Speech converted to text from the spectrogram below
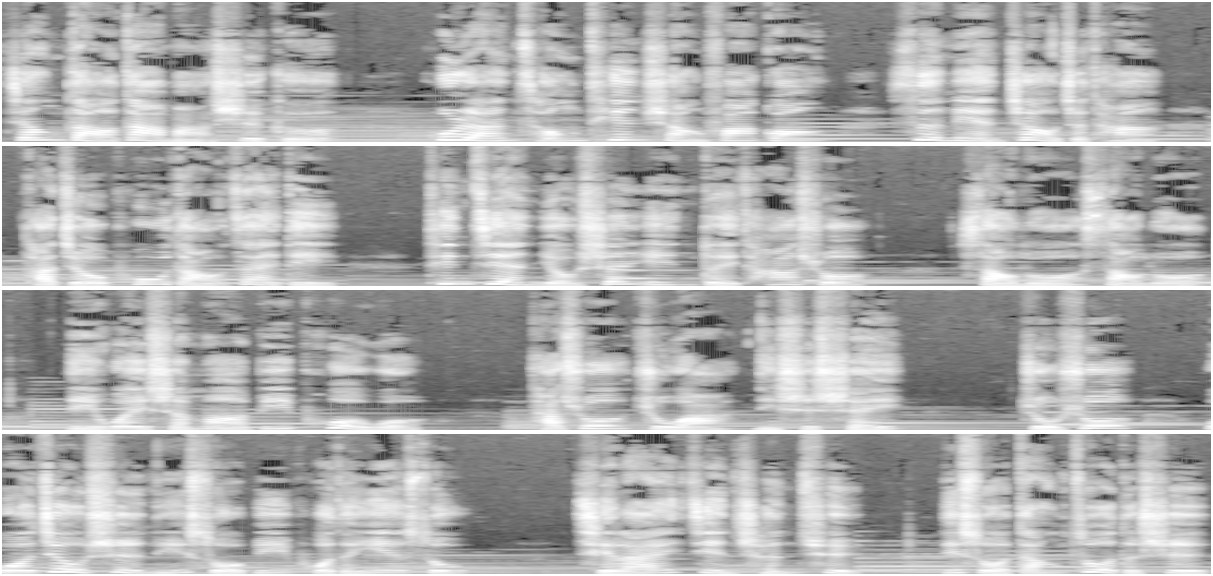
将到大马士革，忽然从天上发光，四面照着他。他就扑倒在地，听见有声音对他说：“扫罗，扫罗，你为什么逼迫我？”他说：“主啊，你是谁？”主说：“我就是你所逼迫的耶稣。起来进城去，你所当做的事，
